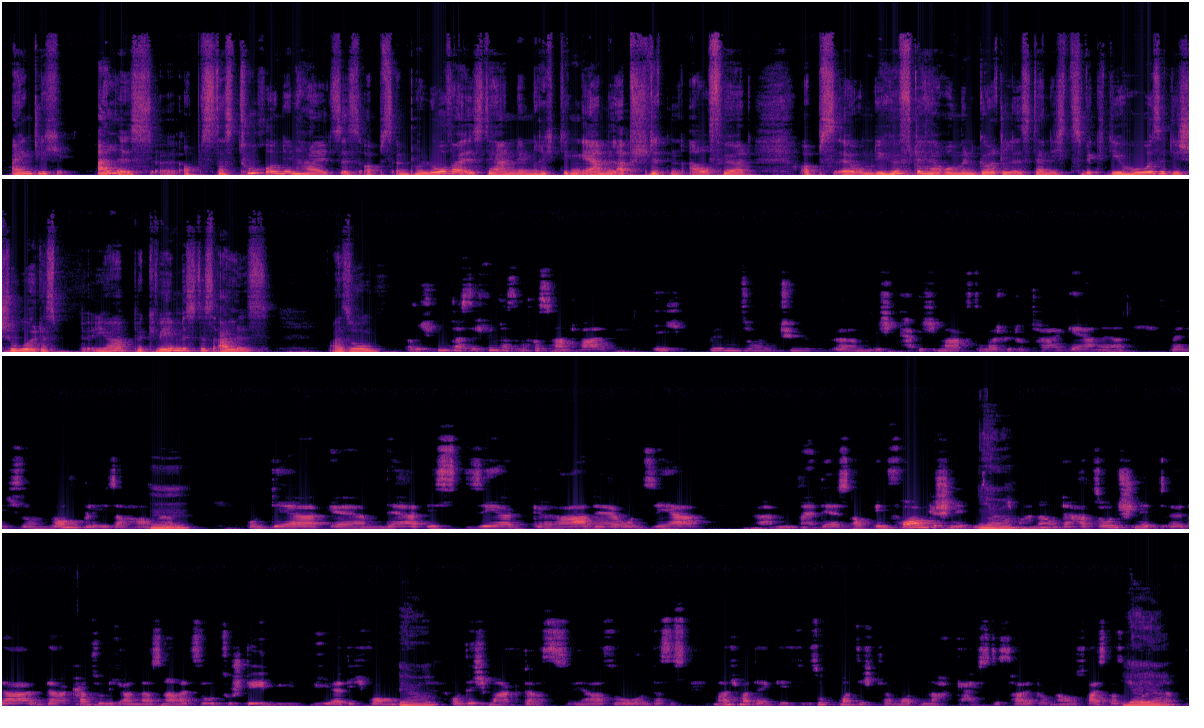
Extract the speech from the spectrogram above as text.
eigentlich alles, äh, ob es das Tuch um den Hals ist, ob es ein Pullover ist, der an den richtigen Ärmelabschnitten aufhört, ob es äh, um die Hüfte herum ein Gürtel ist, der nicht zwickt, die Hose, die Schuhe, das, ja, bequem ist das alles. Also. Also ich finde das, ich finde das interessant, weil ich bin so ein Typ, ähm, ich, ich mag es zum Beispiel total gerne, wenn ich so einen Longblazer habe. Mhm. Und der, ähm, der ist sehr gerade und sehr ähm, der ist auch in Form geschnitten, ja. sag ich mal. Ne? Und der hat so einen Schnitt, äh, da, da kannst du nicht anders, ne? als so zu stehen, wie, wie er dich formt. Ja. Und ich mag das, ja, so. Und das ist, manchmal denke ich, sucht man sich Klamotten nach Geisteshaltung aus. Weißt du, was ich ja, meine? Ja.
